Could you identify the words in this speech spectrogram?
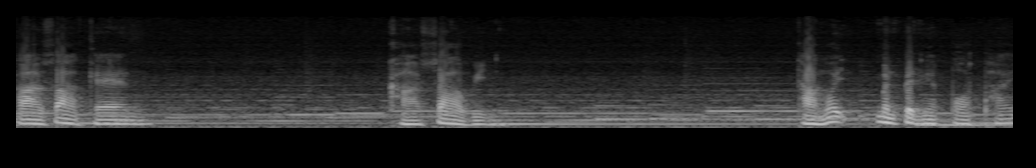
คาซาแกน คาซาวิน ถามว่ามันเป็นไงปลอดภัย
